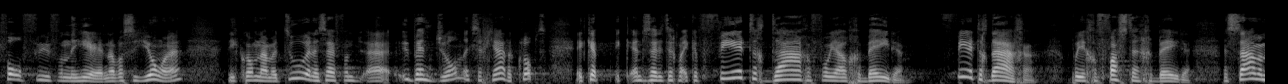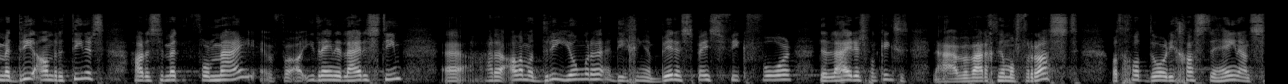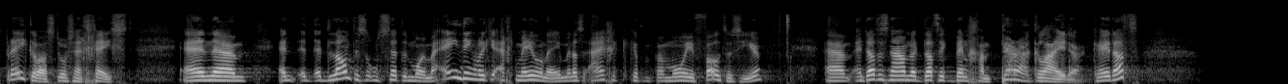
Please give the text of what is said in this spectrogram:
vol vuur van de Heer. En dan was een jongen, die kwam naar me toe en hij zei van, uh, u bent John? Ik zeg, ja, dat klopt. Ik heb, ik, en toen zei hij tegen mij, ik heb 40 dagen voor jou gebeden. 40 dagen voor je gevast en gebeden. En samen met drie andere tieners hadden ze met, voor mij, voor iedereen in het leidersteam, uh, hadden allemaal drie jongeren die gingen bidden specifiek voor de leiders van Kingston. Nou, we waren echt helemaal verrast wat God door die gasten heen aan het spreken was, door zijn geest. En, um, en het, land is ontzettend mooi. Maar één ding wat ik je eigenlijk mee wil nemen, en dat is eigenlijk, ik heb een paar mooie foto's hier. Um, en dat is namelijk dat ik ben gaan paragliden. Ken je dat?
